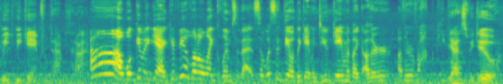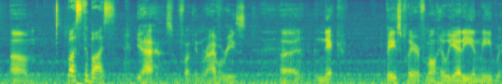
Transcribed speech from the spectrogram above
we, we game from time to time. ah, well, give it yeah, give me a little like glimpse of that. So what's the deal with the gaming? Do you game with like other other rock people? Yes, we do. Um, Bus to bus. yeah, some fucking rivalries. Uh, Nick, bass player from All Hilly Eddie, and me were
